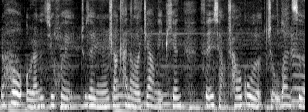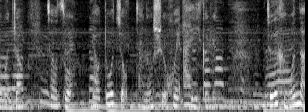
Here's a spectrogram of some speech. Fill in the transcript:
然后偶然的机会，就在人人上看到了这样的一篇分享超过了九万次的文章，叫做《要多久才能学会爱一个人》，觉得很温暖。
